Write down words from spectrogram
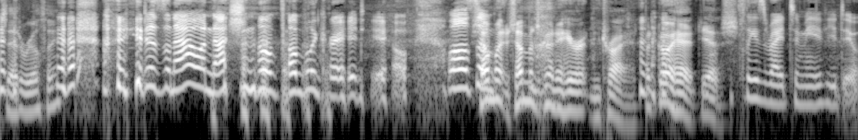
is that a real thing? it is now on national public radio. Well, so Someone, someone's going to hear it and try it. But go ahead, yes. Please write to me if you do.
